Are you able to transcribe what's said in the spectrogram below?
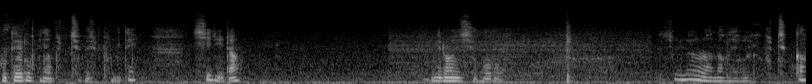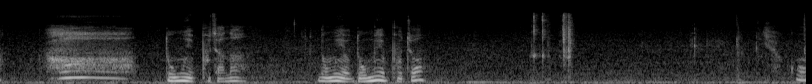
그대로 그냥 붙이고 싶은데? 실이랑? 이런 식으로. 실력을 하나 그냥 이렇게 붙일까? 너무 예쁘잖아. 너무, 예, 너무 예쁘죠? 하고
